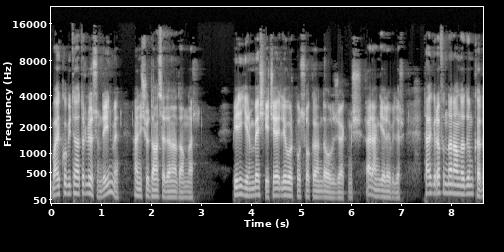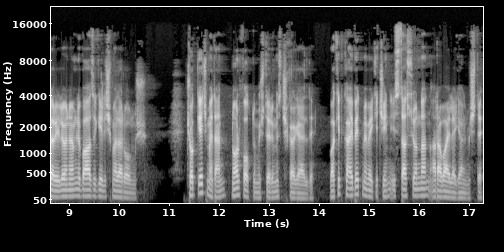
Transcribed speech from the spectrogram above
Bay Kubit'i hatırlıyorsun değil mi? Hani şu dans eden adamlar.'' Biri 25 geçe Liverpool sokağında olacakmış. Her an gelebilir. Telgrafından anladığım kadarıyla önemli bazı gelişmeler olmuş. Çok geçmeden Norfolk'lu müşterimiz çıka geldi. Vakit kaybetmemek için istasyondan arabayla gelmişti.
